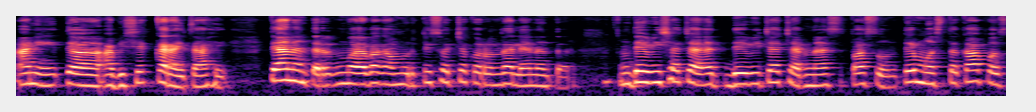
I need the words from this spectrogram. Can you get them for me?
आणि त्या अभिषेक करायचा आहे. त्यानंतर बघा मूर्ती स्वच्छ करून झाल्यानंतर देवीच्या च देवीच्या चरणापासून ते मस्तकापस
